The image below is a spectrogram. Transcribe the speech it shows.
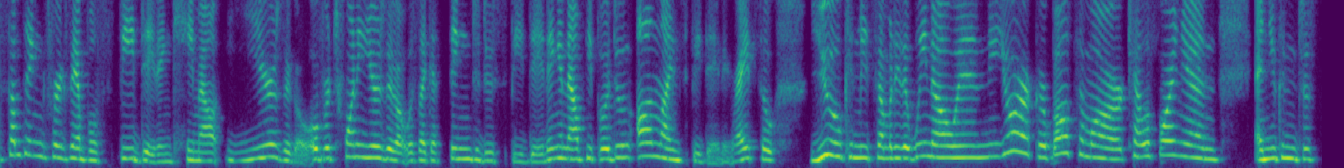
something, for example, speed dating came out years ago, over 20 years ago. It was like a thing to do speed dating. And now people are doing online speed dating, right? So you can meet somebody that we know in New York or Baltimore or California, and, and you can just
